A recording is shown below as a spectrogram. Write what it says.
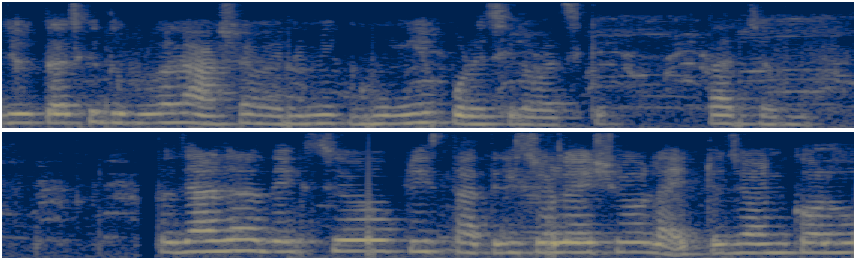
যেহেতু আজকে দুপুরবেলা আসা হয়নি, আমি ঘুমিয়ে পড়েছিলাম আজকে, তার জন্য। তো যারা যারা দেখছ প্লিজ তাড়াতাড়ি চলে এসো লাইভটা জয়েন করো।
